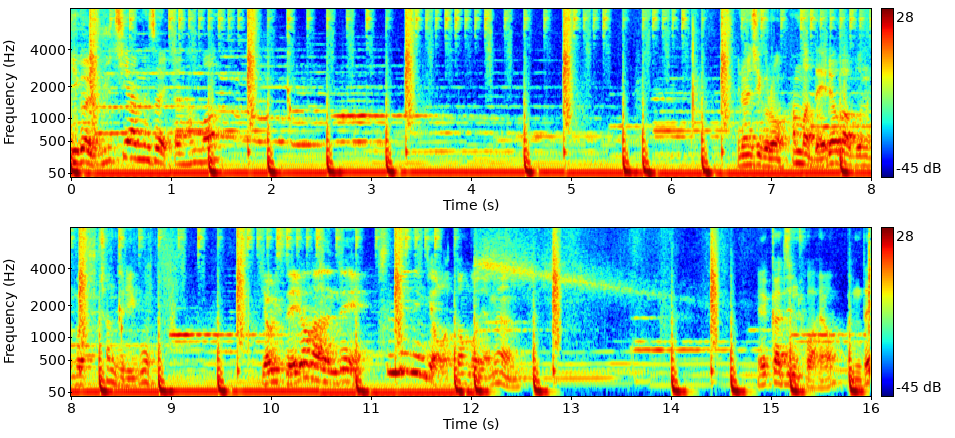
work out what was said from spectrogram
이걸 유지하면서 일단 한번 이런 식으로 한번 내려가 보는 걸 추천드리고 여기서 내려가는데 풀리는 게 어떤 거냐면 여기까지는 좋아요. 근데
